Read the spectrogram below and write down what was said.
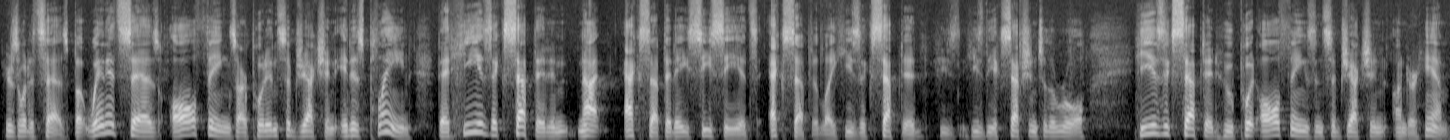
Here's what it says. But when it says all things are put in subjection, it is plain that he is accepted and not accepted, ACC, it's accepted, like he's accepted. He's, he's the exception to the rule. He is accepted who put all things in subjection under him.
